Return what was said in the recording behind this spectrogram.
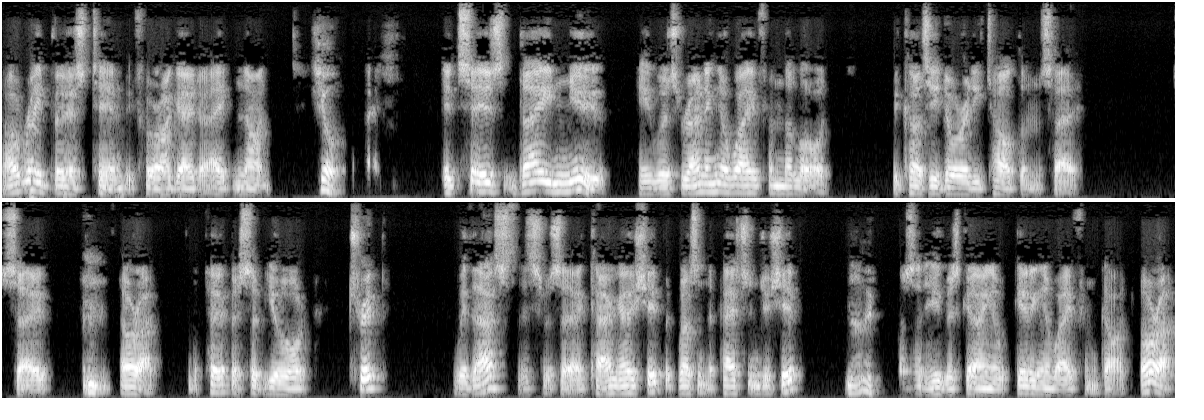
I'll read verse 10 before I go to 8 and 9. Sure. It says they knew he was running away from the Lord because he'd already told them so. So, all right, the purpose of your trip with us, this was a cargo ship, it wasn't a passenger ship, No. was that he was going, getting away from God. All right.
